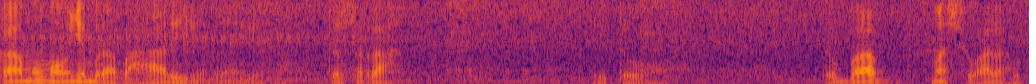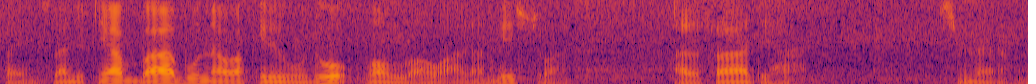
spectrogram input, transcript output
kamu maunya berapa hari gitu. Terserah. Itu. Itu bab masuk ala hufain selanjutnya babu nawakil wudu wallahu alam biswab al-fatihah. Bismillahirrahmanirrahim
